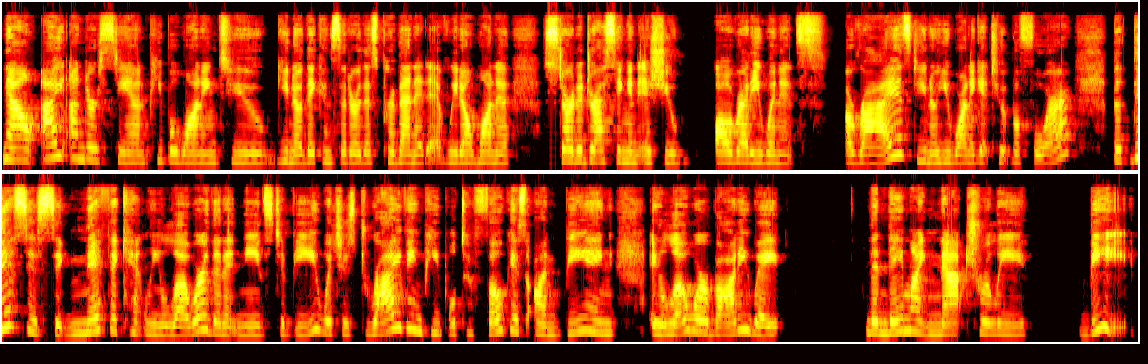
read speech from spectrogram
Now, I understand people wanting to, you know, they consider this preventative. We don't want to start addressing an issue already when it's arised. You know, you want to get to it before. But this is significantly lower than it needs to be, which is driving people to focus on being a lower body weight than they might naturally be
